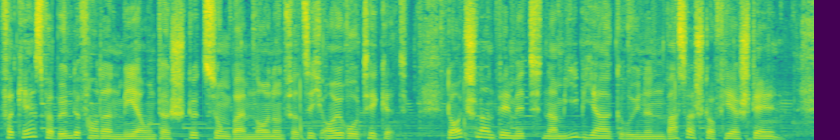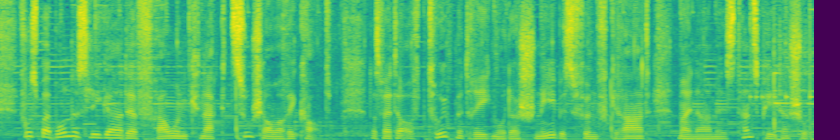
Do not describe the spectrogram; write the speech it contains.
Verkehrsverbünde fordern mehr Unterstützung beim 49-Euro-Ticket. Deutschland will mit Namibia grünen Wasserstoff herstellen. Fußball-Bundesliga der Frauen knackt Zuschauerrekord. Das Wetter oft trüb mit Regen oder Schnee bis 5 Grad. Mein Name ist Hans-Peter Schupp.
